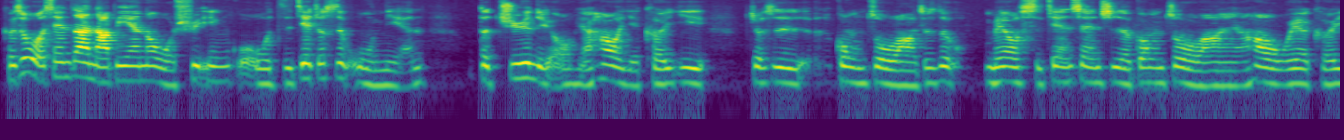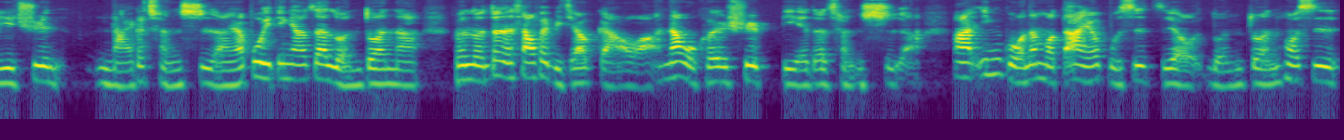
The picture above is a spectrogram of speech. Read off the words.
可是我现在拿毕业呢，我去英国，我直接就是五年的居留，然后也可以就是工作啊，就是没有时间限制的工作啊，然后我也可以去。哪一个城市啊？然后不一定要在伦敦啊，可能伦敦的消费比较高啊，那我可以去别的城市啊。啊，英国那么大，又不是只有伦敦，或是，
